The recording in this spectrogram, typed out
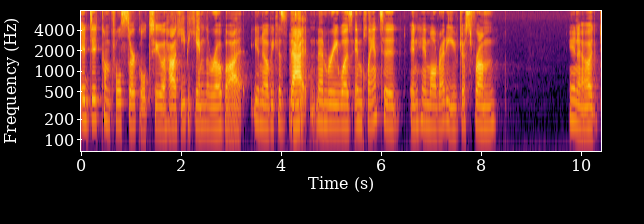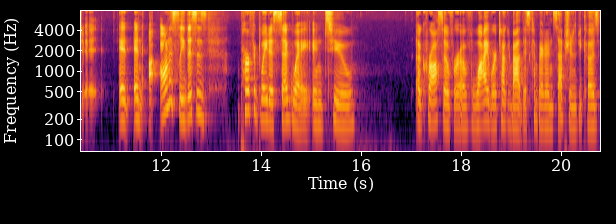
it did come full circle to how he became the robot, you know, because that memory was implanted in him already just from, you know, it, it and uh, honestly, this is perfect way to segue into a crossover of why we're talking about this compared to Inception is because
